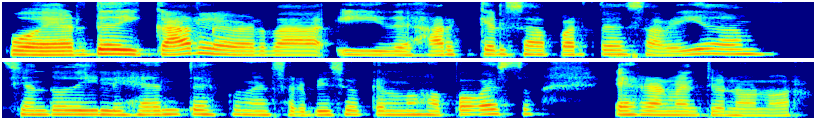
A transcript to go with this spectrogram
poder dedicarle, ¿verdad? Y dejar que Él sea parte de esa vida, siendo diligentes con el servicio que Él nos ha puesto, es realmente un honor.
